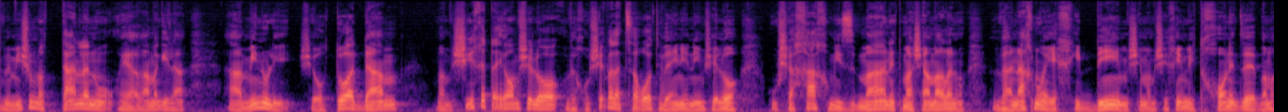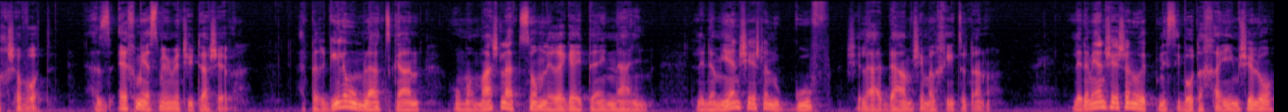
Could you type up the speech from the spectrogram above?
ומישהו נתן לנו הערה מגעילה, האמינו לי שאותו אדם ממשיך את היום שלו וחושב על הצרות והעניינים שלו, הוא שכח מזמן את מה שאמר לנו, ואנחנו היחידים שממשיכים לטחון את זה במחשבות. אז איך מיישמים את שיטה 7? התרגיל המומלץ כאן הוא ממש לעצום לרגע את העיניים, לדמיין שיש לנו גוף של האדם שמלחיץ אותנו. לדמיין שיש לנו את נסיבות החיים שלו,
